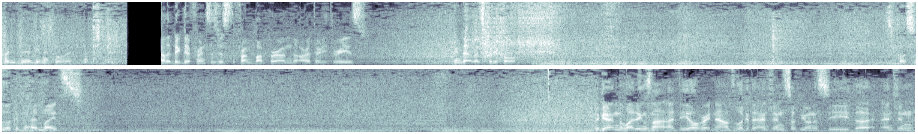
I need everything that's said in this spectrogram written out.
pretty big intercooler. Another big difference is just the front bumper on the R33s. I think that looks pretty cool. Let's closer look at the headlights. Again, the lighting's not ideal right now to look at the engine, so if you want to see the engine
